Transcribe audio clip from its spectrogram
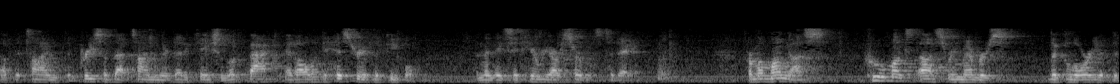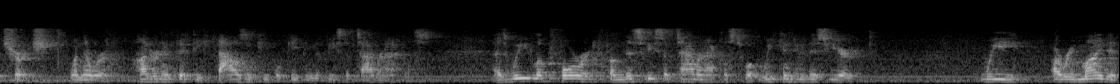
of the time, the priests of that time in their dedication, looked back at all of the history of the people. And then they said, Here we are, servants today. From among us, who amongst us remembers the glory of the church when there were 150,000 people keeping the Feast of Tabernacles? As we look forward from this Feast of Tabernacles to what we can do this year, we are reminded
